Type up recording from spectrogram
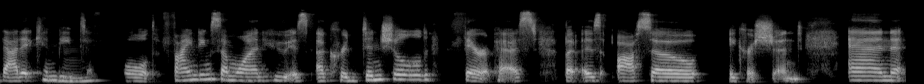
that it can be mm-hmm. difficult finding someone who is a credentialed therapist, but is also a Christian. And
